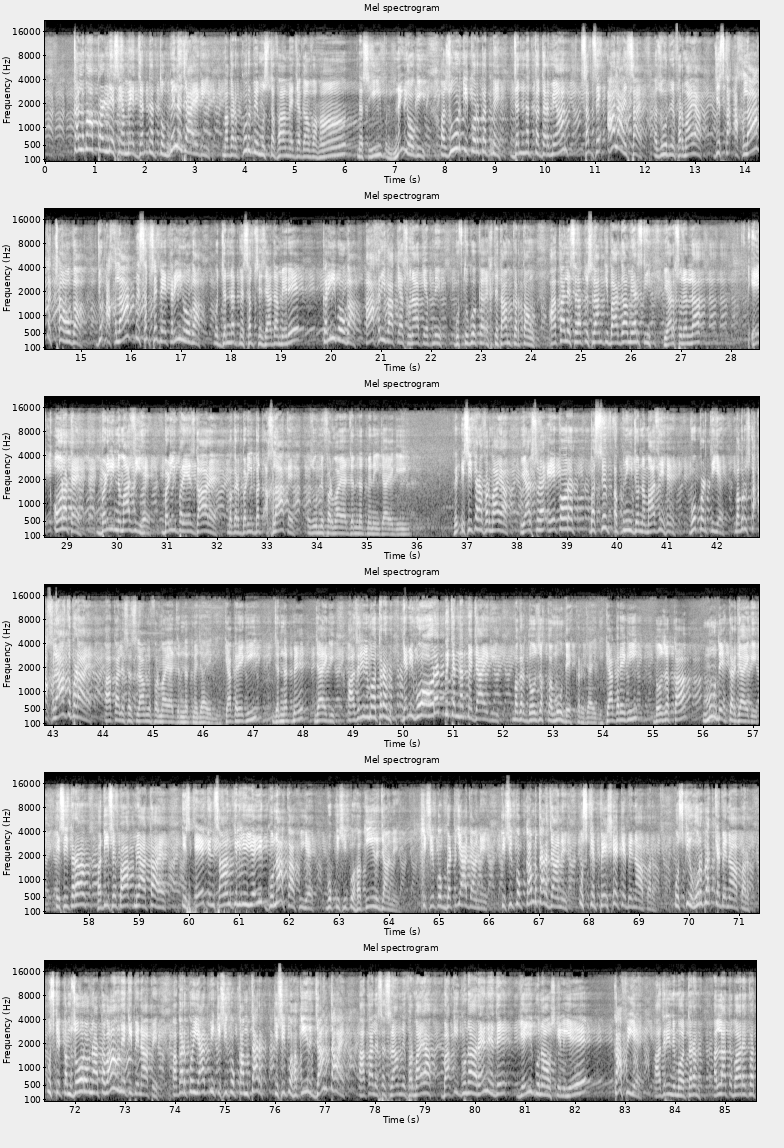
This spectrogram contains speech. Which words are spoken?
कलमा पढ़ने से हमें जन्नत तो मिल जाएगी, मगर कुर्ब मुस्तफ़ा में जगह वहाँ नसीब नहीं होगी। हजूर की कुर्बत में जन्नत का दरमियान सबसे आला हिस्सा है। हजूर ने फरमाया, जिसका अखलाक अच्छा होगा, जो अखलाक में सबसे बेहतरीन होगा, वो जन्नत में सबसे ज़्यादा मेरे करीब होगा। आखिरी वाक्य सुना के अपने गुफ्तगु का अख्ताम करता हूँ। आकाल सलातम की बारगाह में अर्ज़ की, या रसूल एक औरत है, बड़ी नमाजी है, बड़ी परहेजगार है, मगर बड़ी बद अखलाक है। हजूर ने फरमाया, जन्नत में नहीं जाएगी। फिर इसी तरह फरमाया, यार, सुना, एक औरत बस सिर्फ़ अपनी जो नमाजें हैं, वो पढ़ती है, मगर उसका अखलाक बड़ा है। आकाम ने फरमाया, जन्नत में जाएगी। क्या करेगी? जन्नत में जाएगी। आजरीन मोहतरम, यानी वो औरत भी जन्नत में जाएगी, मगर दोजक का मुँह देख कर जाएगी। क्या करेगी? दोजक का मुँह देख कर जाएगी। इसी तरह हदीस पाक में आता है, इस एक इंसान के लिए यही गुनाह काफ़ी है, वो किसी को हकीर जाने। किसी को गटिया जाने, किसी को कमतर जाने, उसके पेशे के बिना पर, उसकी गुर्बत के बिना पर, उसके कमज़ोर और नातवा होने की बिना पे। अगर कोई आदमी किसी को कमतर किसी को हकीर जानता है आकाम ने फरमाया, बाकी गुना रहने दे, यही गुना उसके लिए काफ़ी है। आदरीन मोहतरम, अल्लाह तबारक व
